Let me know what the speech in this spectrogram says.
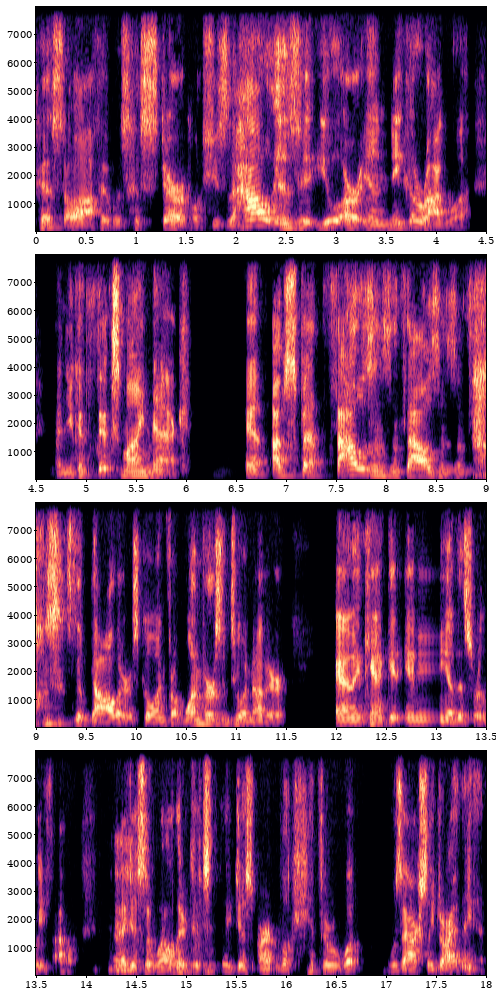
pissed off. It was hysterical. She said, "How is it you are in Nicaragua and you can fix my neck?" And I've spent thousands and thousands and thousands of dollars going from one person to another, and they can't get any of this relief out. And I mm. just said, "Well, they're just they just aren't looking at what was actually driving it."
